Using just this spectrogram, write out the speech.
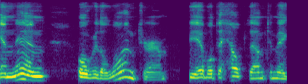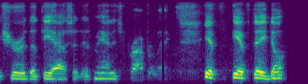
And then over the long term, be able to help them to make sure that the asset is managed properly. If if they don't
